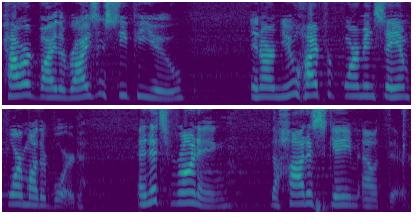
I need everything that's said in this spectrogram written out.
powered by the Ryzen CPU in our new high performance AM4 motherboard. And it's running the hottest game out there.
